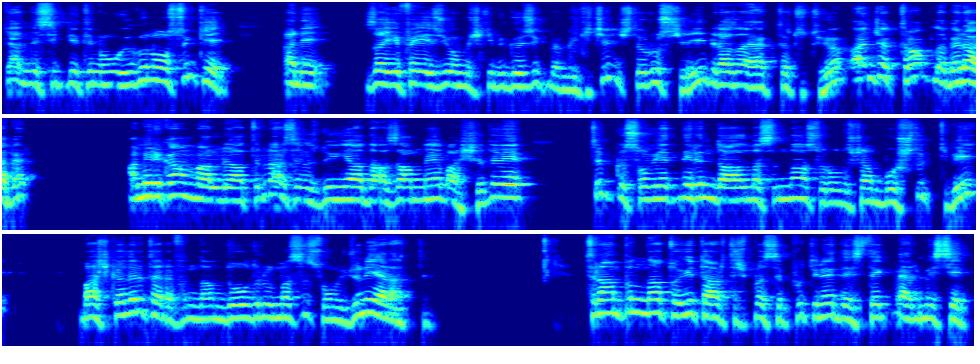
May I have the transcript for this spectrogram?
kendi sikletime uygun olsun ki hani zayıfı eziyormuş gibi gözükmemek için işte Rusya'yı biraz ayakta tutuyor. Ancak Trump'la beraber Amerikan varlığı hatırlarsanız dünyada azalmaya başladı ve tıpkı Sovyetlerin dağılmasından sonra oluşan boşluk gibi başkaları tarafından doldurulması sonucunu yarattı. Trump'ın NATO'yu tartışması, Putin'e destek vermesi,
